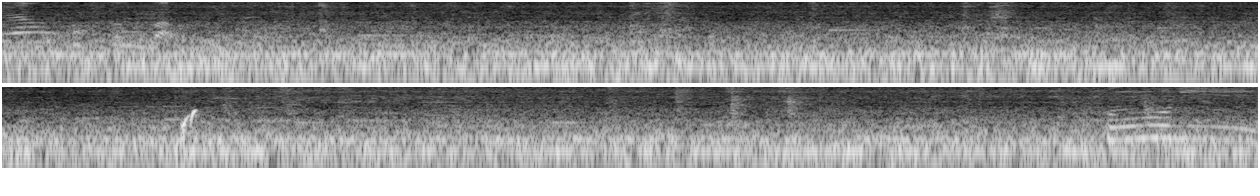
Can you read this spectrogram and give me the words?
멸치랑 볶음밥 국물이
